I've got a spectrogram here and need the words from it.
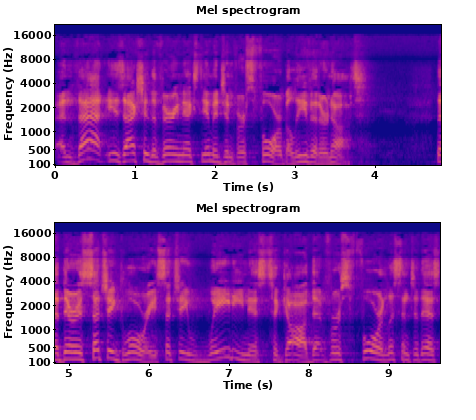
And that is actually the very next image in verse 4, believe it or not that there is such a glory, such a weightiness to God that verse 4, listen to this,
